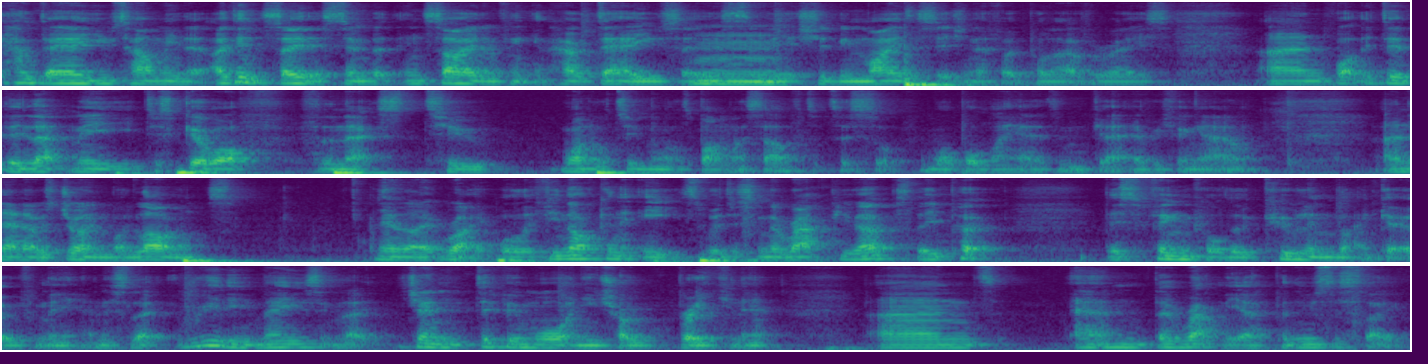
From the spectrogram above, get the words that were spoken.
"How dare you tell me that?" I didn't say this to him, but inside I'm thinking, "How dare you say this to Mm. me? It should be my decision if I pull out of a race." And what they did, they let me just go off for the next two, one or two miles by myself to just sort of wobble my head and get everything out. And then I was joined by Lawrence. They were like, "Right, well, if you're not going to eat, we're just going to wrap you up." So they put this thing called a cooling blanket over me, and it's like really amazing. Like, Jenny, dip in water and you try breaking it, and and they wrapped me up, and it was just like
